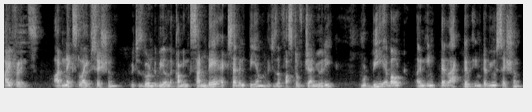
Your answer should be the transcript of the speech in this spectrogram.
Hi friends, our next live session, which is going to be on the coming Sunday at 7 pm, which is the 1st of January, would be about an interactive interview session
